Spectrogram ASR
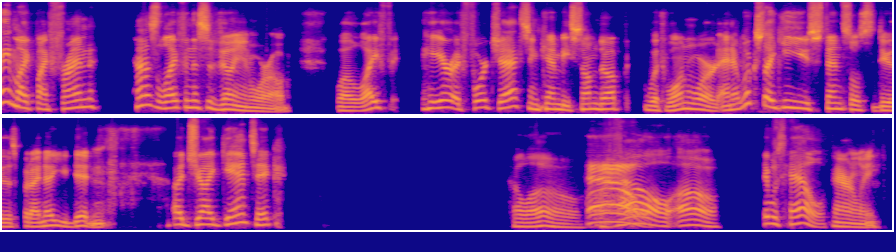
Hey, Mike, my friend. How's life in the civilian world? Well, life here at Fort Jackson can be summed up with one word. And it looks like you used stencils to do this, but I know you didn't. A gigantic, hello. Hell. Hell. Oh. it was hell, apparently.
